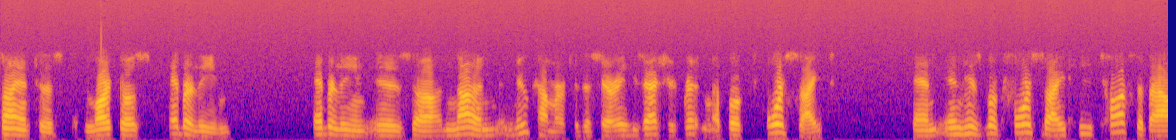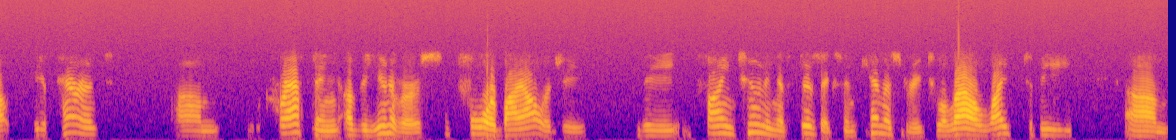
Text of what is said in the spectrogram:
scientist Marcos Eberlin Eberlin is uh, not a newcomer to this area. He's actually written a book, Foresight, and in his book, Foresight, he talks about the apparent um, crafting of the universe for biology, the fine tuning of physics and chemistry to allow life to be um,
